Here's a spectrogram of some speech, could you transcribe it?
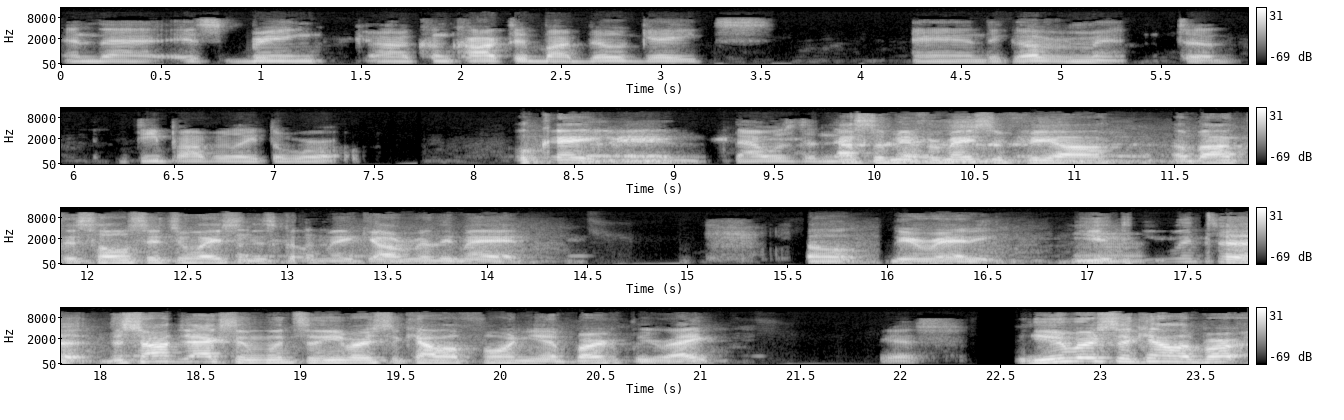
and that it's being uh, concocted by Bill Gates and the government to depopulate the world. Okay. And that was the Got next some post. information for y'all about this whole situation that's gonna make y'all really mad. So get ready. You, Mhm. you went to DeSean Jackson went to the University of California, Berkeley, right? Yes. The University of Cal, Ber-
